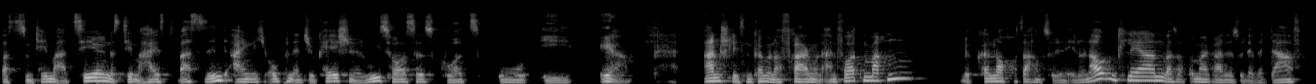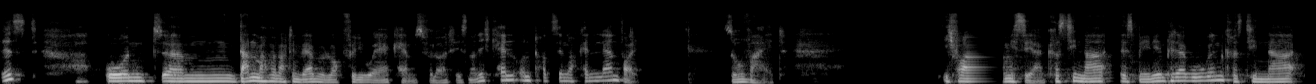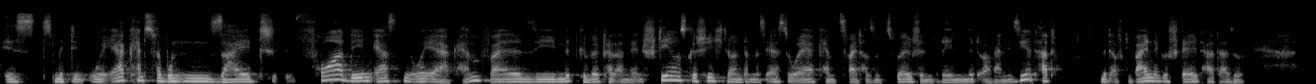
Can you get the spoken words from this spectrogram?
was zum Thema erzählen. Das Thema heißt, was sind eigentlich Open Educational Resources, kurz OER. Anschließend können wir noch Fragen und Antworten machen. Wir können noch Sachen zu den Edonauten klären, was auch immer gerade so der Bedarf ist. Und ähm, dann machen wir noch den Werbeblock für die OER-Camps, für Leute, die es noch nicht kennen und trotzdem noch kennenlernen wollen. Soweit. Ich freue mich sehr. Christina ist Medienpädagogin. Christina ist mit den OER-Camps verbunden seit vor dem ersten OER-Camp, weil sie mitgewirkt hat an der Entstehungsgeschichte und dann das erste OER-Camp 2012 in Bremen mitorganisiert hat, mit auf die Beine gestellt hat. Also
